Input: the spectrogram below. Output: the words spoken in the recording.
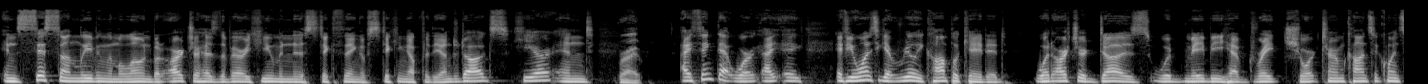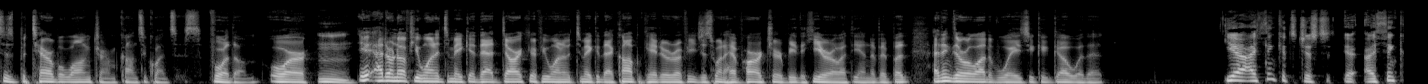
insists on leaving them alone, but Archer has the very humanistic thing of sticking up for the underdogs here, and Right. I think that work. I, I if you wanted to get really complicated, what Archer does would maybe have great short term consequences, but terrible long term consequences for them. Or I I don't know if you wanted to make it that dark, or if you wanted to make it that complicated, or if you just want to have Archer be the hero at the end of it. But I think there are a lot of ways you could go with it. Yeah, I think it's just I think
